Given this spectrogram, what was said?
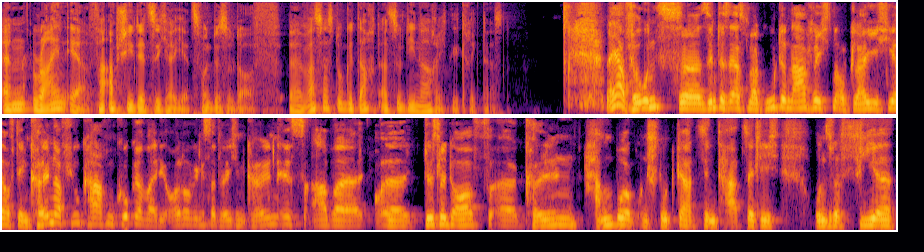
Ähm, Ryanair verabschiedet sich ja jetzt von Düsseldorf. Äh, was hast du gedacht, als du die Nachricht gekriegt hast? Naja, für uns äh, sind es erstmal gute Nachrichten, obgleich ich hier auf den Kölner Flughafen gucke, weil die Eurowings natürlich in Köln ist. Aber äh, Düsseldorf, äh, Köln, Hamburg und Stuttgart sind tatsächlich unsere vier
